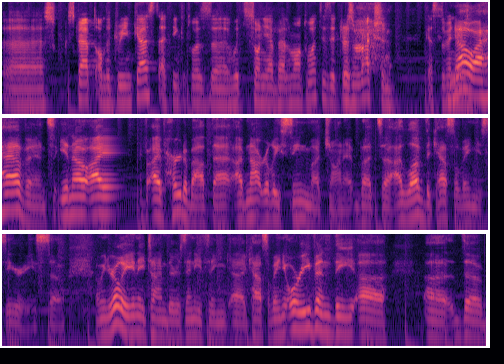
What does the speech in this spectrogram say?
uh, scrapped on the Dreamcast? I think it was uh, with Sonia Belmont. What is it? Resurrection. Castlevania. No, I haven't. You know, I I've heard about that. I've not really seen much on it, but uh, I love the Castlevania series. So, I mean, really, anytime there's anything uh, Castlevania, or even the uh, uh, the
